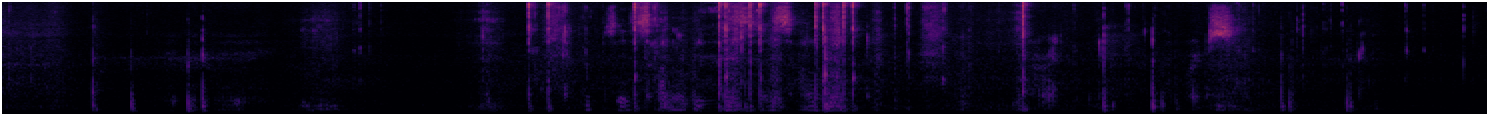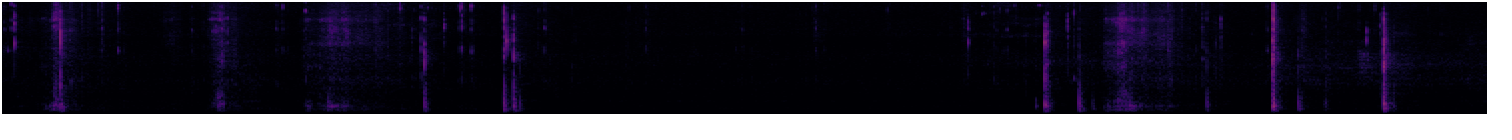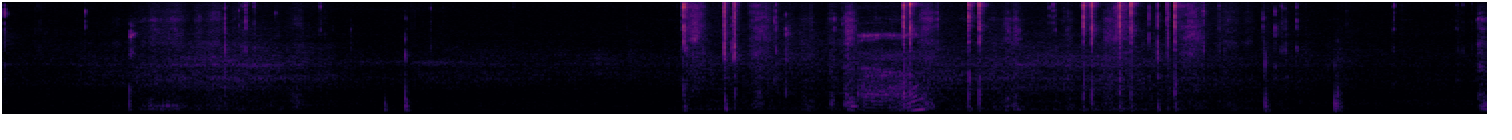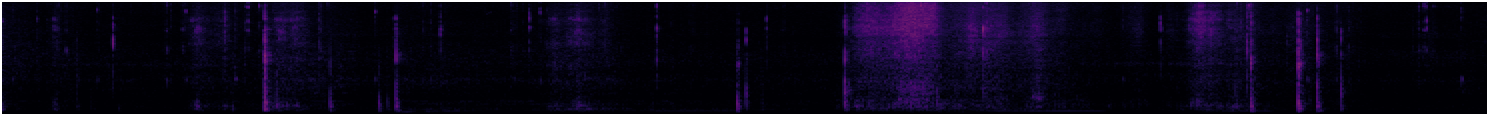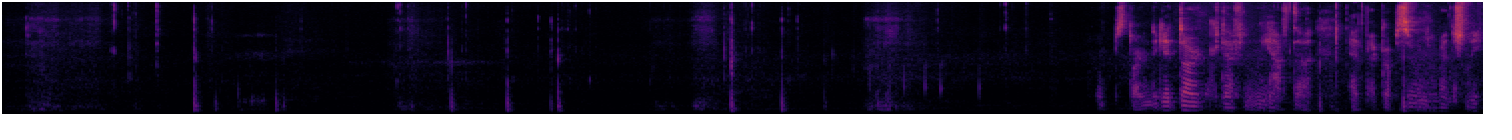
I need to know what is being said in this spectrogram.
This is Halloween. This is Halloween. Alright. That works. Starting to get dark. Definitely have to head back up soon eventually.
